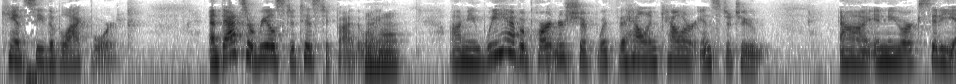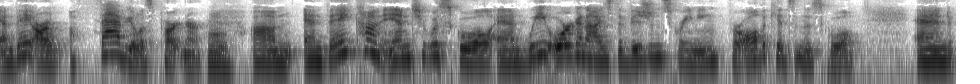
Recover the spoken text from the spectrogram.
can't see the blackboard. And that's a real statistic, by the way. Mm-hmm. I mean, we have a partnership with the Helen Keller Institute uh, in New York City, and they are a fabulous partner. Um, and they come into a school, and we organize the vision screening for all the kids in the school. And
